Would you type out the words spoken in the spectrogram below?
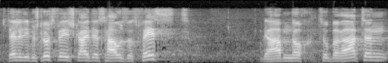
Ich stelle die Beschlussfähigkeit des Hauses fest. Wir haben noch zu beraten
